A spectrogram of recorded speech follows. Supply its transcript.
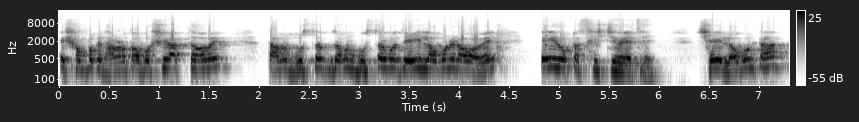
এ সম্পর্কে ধারণা তো অবশ্যই রাখতে হবে। তা আমরা বুঝতে যখন বুঝতে পারব যে এই লবণের অভাবে এই রোগটা সৃষ্টি হয়েছে, সেই লবণটা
